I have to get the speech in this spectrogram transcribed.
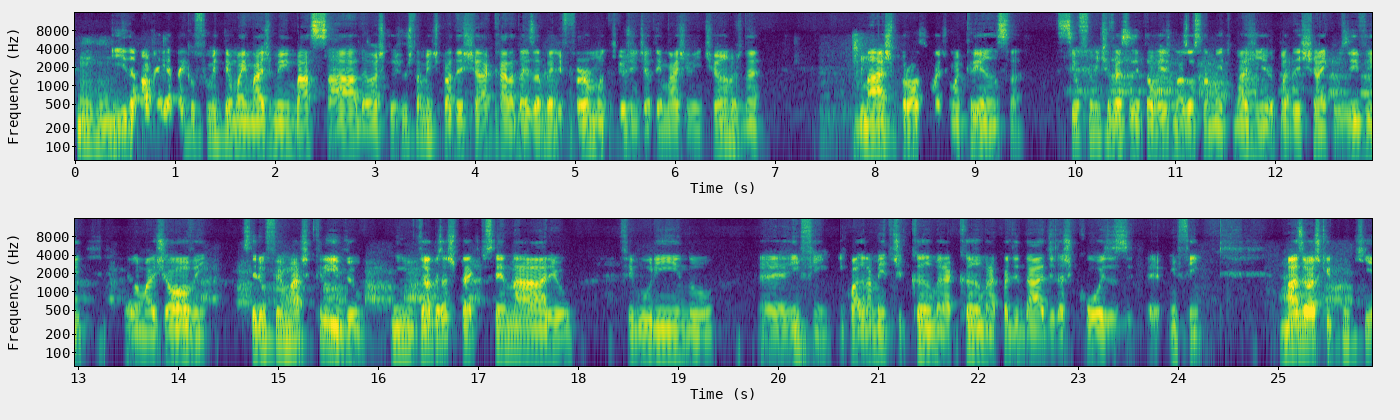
Uhum. E dá pra ver até que o filme tem uma imagem meio embaçada. Eu acho que é justamente para deixar a cara da Isabelle Furman, que hoje em dia tem mais de 20 anos, né? Mais próxima de uma criança. Se o filme tivesse, talvez, mais orçamento, mais dinheiro para deixar, inclusive, ela mais jovem, seria um filme mais crível em vários aspectos. Cenário, figurino, é, enfim, enquadramento de câmera, câmera, qualidade das coisas, é, enfim. Mas eu acho que com que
